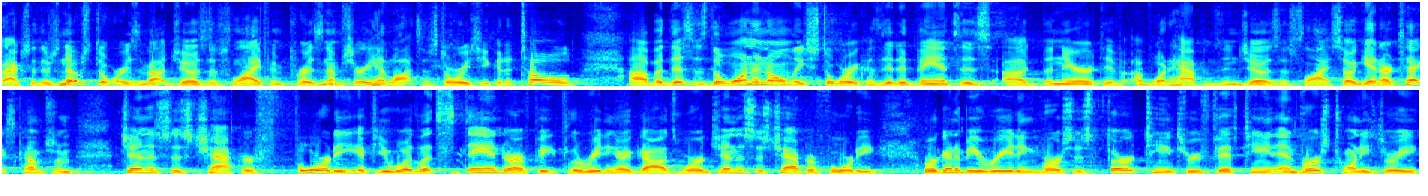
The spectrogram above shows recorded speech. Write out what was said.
Actually, there's no stories about Joseph's life in prison. I'm sure he had lots of stories he could have told, uh, but this is the one and only story because it advances uh, the narrative of what happens in Joseph's life. So again, our text comes from Genesis chapter 40. If you would, let's stand to our feet for the reading of God's word. Genesis chapter 40. We're going to be reading verses 13 through 15 and verse 23.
